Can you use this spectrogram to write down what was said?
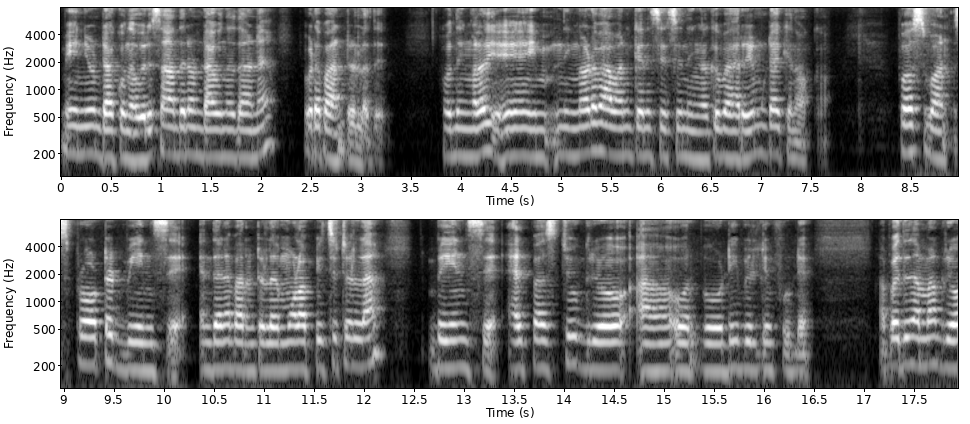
മെനു ഉണ്ടാക്കുന്ന ഒരു സാധനം ഉണ്ടാകുന്നതാണ് ഇവിടെ പറഞ്ഞിട്ടുള്ളത്. അപ്പോൾ നിങ്ങൾ നിങ്ങളുടെ ഭാവനക്കനുസരിച്ച് നിങ്ങൾക്ക് വേറെയും ഉണ്ടാക്കി നോക്കാം. ഫസ്റ്റ് വൺ സ്പ്രോട്ടഡ് ബീൻസ് എന്താണ് പറഞ്ഞിട്ടുള്ളത്? മുളപ്പിച്ചിട്ടുള്ള beans help us to grow or body building food അപ്പോൾ ഇത് നമ്മൾ ഗ്രോ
